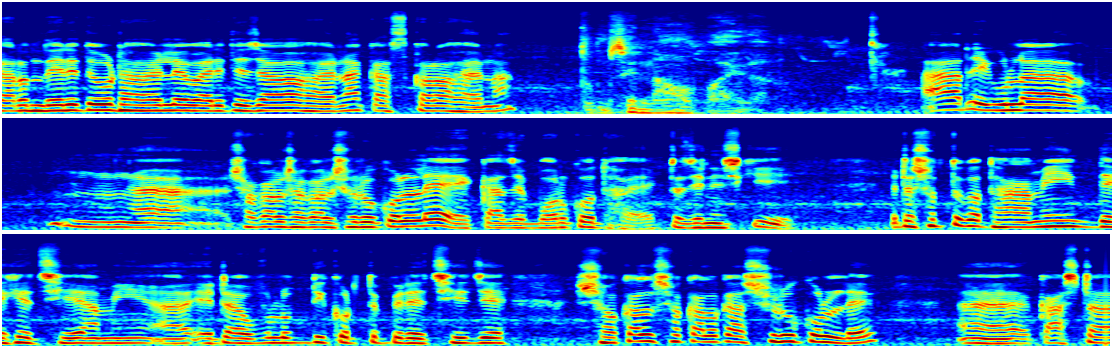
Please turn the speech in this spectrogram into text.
কারণ দেরিতে ওঠা হলে বাড়িতে যাওয়া হয় না কাজ করা হয় না। আর এগুলা সকাল সকাল শুরু করলে কাজে বরকত হয়। একটা জিনিস কি এটা সত্য কথা, আমি দেখেছি, আমি এটা উপলব্ধি করতে পেরেছি যে সকাল সকাল কাজ শুরু করলে কাজটা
